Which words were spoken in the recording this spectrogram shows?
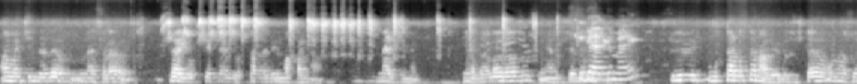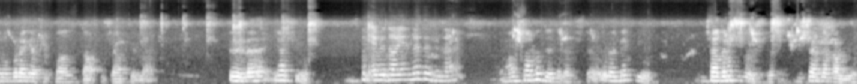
Ama içinde de mesela çay yok, şeker yok, sadece bir makarna, mercimek. Yine de Allah razı olsun yani. Bir şey Su geldi mi? Suyu muhtarlıktan alıyoruz işte. Ondan sonra buraya getirip bazı da şey yapıyorlar. Öyle yaşıyor. Eve dair ne dediler? Hasarlı dediler işte. Öyle bekliyor. Çadırımız da işte. Dışarıda kalıyor.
